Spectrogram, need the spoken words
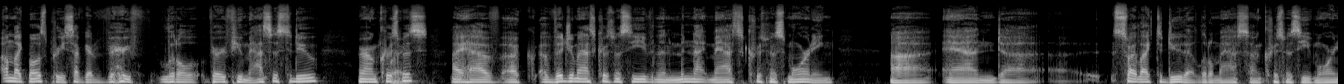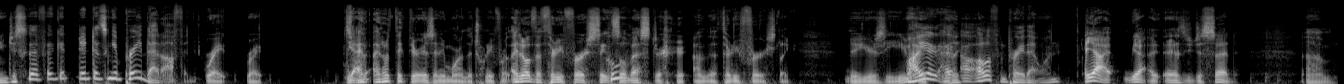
unlike most priests, I've got very little, very few masses to do around Christmas. I have a, a vigil mass Christmas Eve and then a midnight mass Christmas morning. Uh, and uh, so I like to do that little mass on Christmas Eve morning just because it doesn't get prayed that often. Right, right. Yeah, I, I don't think there is anymore on the 24th. I know the 31st, St. Sylvester on the 31st, like New Year's Eve. Well, I, like, really? I, I'll often pray that one. Yeah, yeah, as you just said. Um,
